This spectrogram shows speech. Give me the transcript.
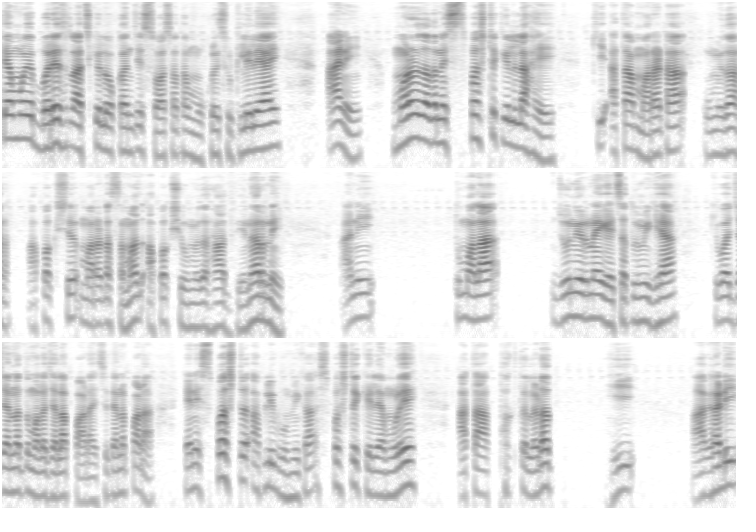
त्यामुळे बरेच राजकीय लोकांचे श्वास आता मोकळे सुटलेले आहे. आणि म्हणून दादाने स्पष्ट केलेलं आहे की आता मराठा उमेदवार अपक्ष मराठा समाज अपक्ष उमेदवार हा देणार नाही. आणि तुम्हाला जो निर्णय घ्यायचा तुम्ही घ्या किंवा ज्यांना तुम्हाला ज्याला पाडायचं त्यांना पाडा. याने स्पष्ट आपली भूमिका स्पष्ट केल्यामुळे आता फक्त लढत ही आघाडी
